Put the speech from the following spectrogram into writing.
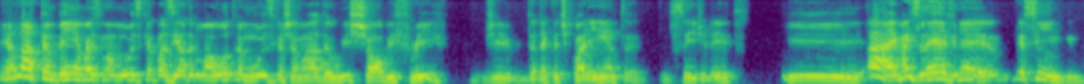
Ela também é mais uma música baseada numa outra música chamada We Shall Be Free, de, da década de 40, não sei direito. E, ah, é mais leve, né? Assim,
